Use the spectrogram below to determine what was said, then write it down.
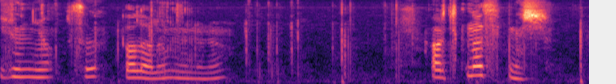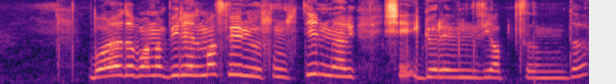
yün yaptı. Alalım yününü. Artık nasipmiş. Bu arada bana bir elmas veriyorsunuz değil mi her şey görevinizi yaptığımda?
